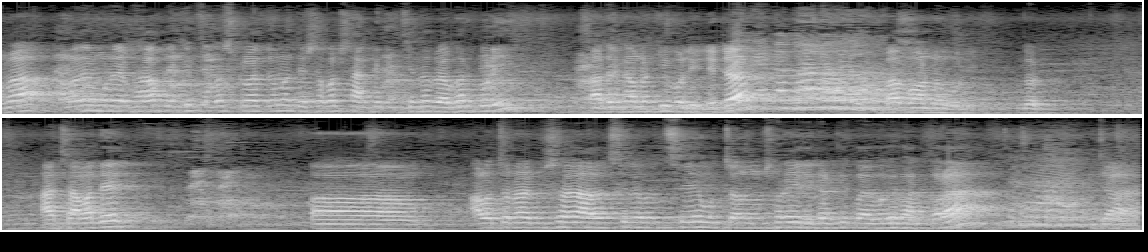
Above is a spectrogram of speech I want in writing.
আমরা আমাদের মনের ভাব লিখে প্রকাশ করার জন্য যে সকল সাংকেতিক চিহ্ন ব্যবহার করি তাদেরকে আমরা কি বলি? লেটার বা বর্ণ বলি? গুড আচ্ছা আমাদের আলোচনার বিষয় ছিল হচ্ছে উচ্চারণ অনুসারে লেটারকে কয় ভাগে ভাগ করা যায়?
